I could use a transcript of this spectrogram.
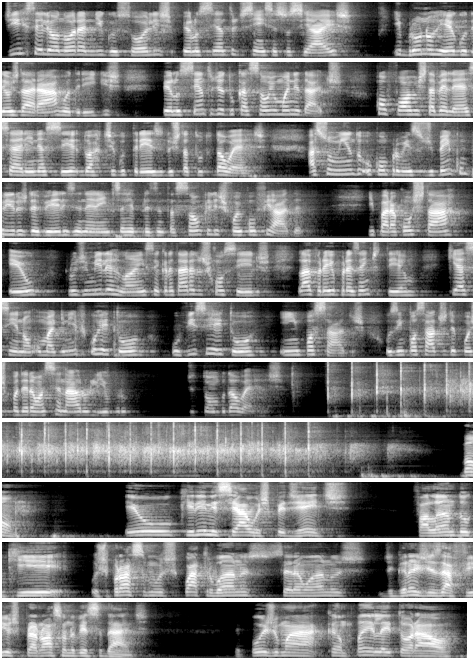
Dirce Eleonora Nigo Solis, pelo Centro de Ciências Sociais, e Bruno Rego Deus Dará Rodrigues, pelo Centro de Educação e Humanidades, conforme estabelece a linha C do artigo 13 do Estatuto da UERJ, assumindo o compromisso de bem cumprir os deveres inerentes à representação que lhes foi confiada. E para constar, eu, Ludmila Erlain, secretária dos Conselhos, lavrei o presente termo que assinam o magnífico reitor, o vice-reitor e empossados. Os empossados depois poderão assinar o livro de tombo da UERJ. Bom, eu queria iniciar o expediente falando que os próximos quatro anos serão anos de grandes desafios para a nossa universidade. Depois de uma campanha eleitoral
